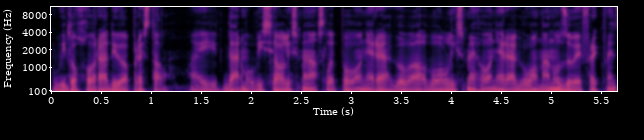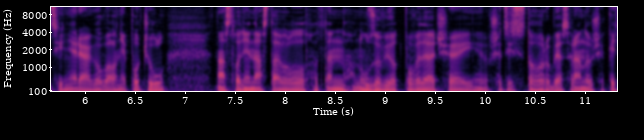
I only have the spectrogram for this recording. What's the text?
vydlhlo rádio a prestal. Aj darmo vysielali sme na slepo, nereagoval, volali sme ho, nereagoval na núdzovej frekvencii, nereagoval, nepočul. Následne nastavil ten núdzový odpovedač, aj všetci si z toho robia srandu, že keď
